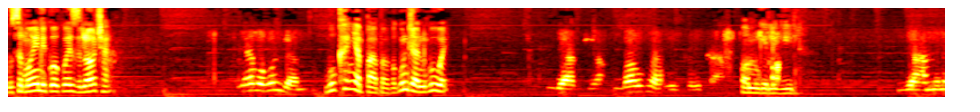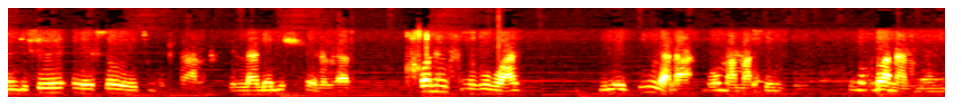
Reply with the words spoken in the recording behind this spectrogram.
Usemoyeni kokwezi-lotsha yebo kunjani? Kukhanya baba kunjani kuwe? Wamukelekile. Ya mina ngise-sowethu ngokuhlala ngilalela ihlelo lika khona engifuna ukukwazi nginenkinga la sendlini sinomntwana munye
